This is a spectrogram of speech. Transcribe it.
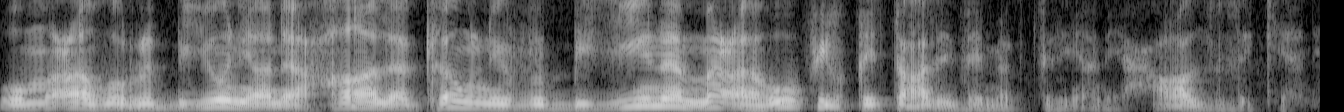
O ma'ahu Rabbiyun yani hale kevni Rabbiyine ma'ahu fil qitali demektir yani. Hal dedik yani.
